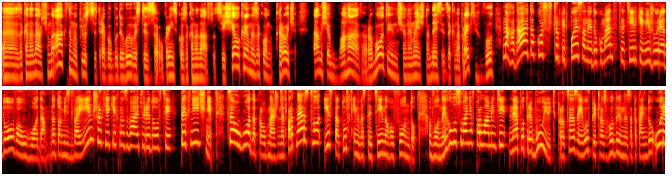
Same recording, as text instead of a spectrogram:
е, законодавчими актами. Плюс це треба буде вивести з українського законодавства. Це ще окремий закон. Коротше, там ще багато роботи, щонайменш на 10 законопроєктів в Нагадаю також, що підписаний документ це тільки міжурядова угода. Натомість два інших, яких називають урядовці, технічні. Це угода про обмежене партнерство і статут інвестиційного фонду. Вони голосування в парламенті не потребують. Про це заявив під час години запитань до уряду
